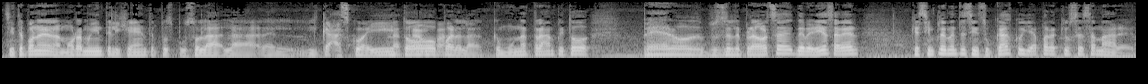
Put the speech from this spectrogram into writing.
si te ponen a la morra muy inteligente, pues puso la, la- el, el casco ahí y La todo trampa. para la, como una trampa y todo. Pero pues el depredador sabe- debería saber que simplemente sin su casco ya para qué usa esa madre.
